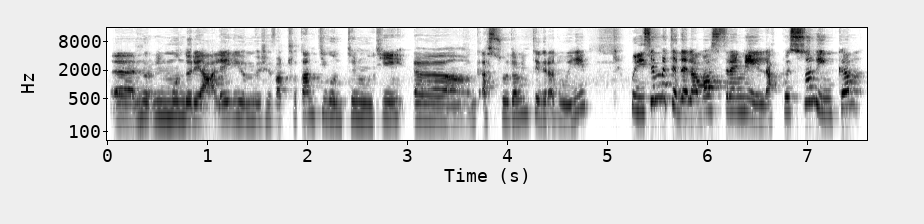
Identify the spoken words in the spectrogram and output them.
eh, nel mondo reale, io invece faccio tanti contenuti eh, assolutamente gratuiti, quindi se mettete la vostra email a questo link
